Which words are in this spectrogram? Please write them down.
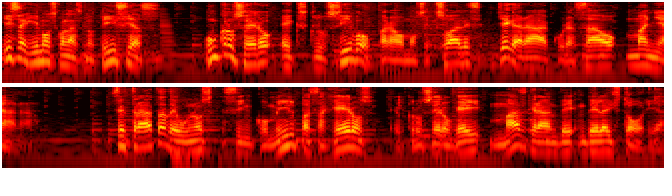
Y seguimos con las noticias. Un crucero exclusivo para homosexuales llegará a Curazao mañana. Se trata de unos 5.000 pasajeros, el crucero gay más grande de la historia.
